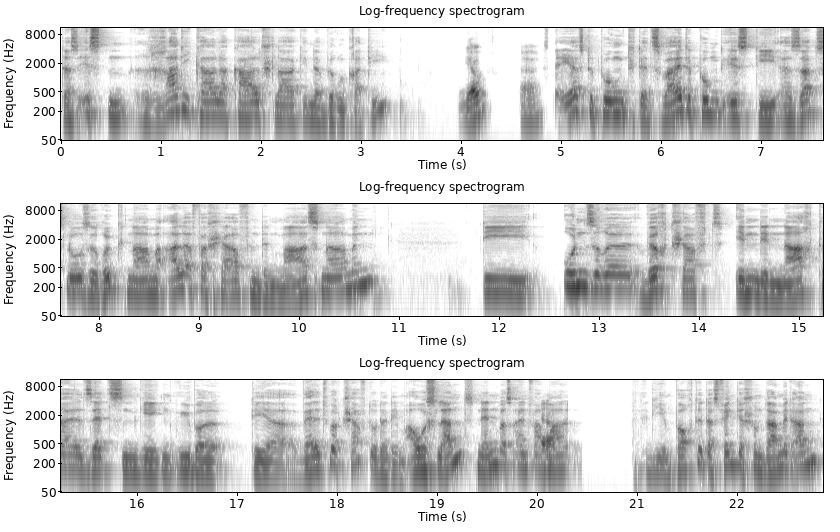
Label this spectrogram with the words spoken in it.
Das ist ein radikaler Kahlschlag in der Bürokratie. ja, Der erste Punkt. Der zweite Punkt ist die ersatzlose Rücknahme aller verschärfenden Maßnahmen, die unsere Wirtschaft in den Nachteil setzen gegenüber der Weltwirtschaft oder dem Ausland, nennen wir es einfach ja, mal, die Importe. Das fängt ja schon damit an,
